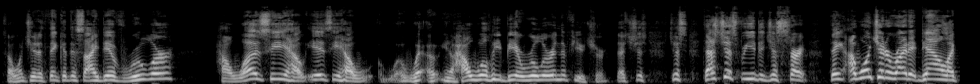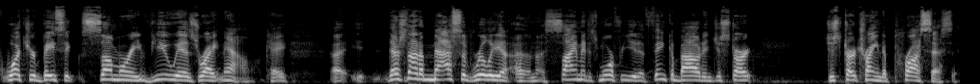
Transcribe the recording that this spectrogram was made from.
So I want you to think of this idea of ruler. How was he? How is he? How you know? How will he be a ruler in the future? That's just just that's just for you to just start think. I want you to write it down like what your basic summary view is right now. Okay, uh, there's not a massive really an assignment. It's more for you to think about and just start just start trying to process it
